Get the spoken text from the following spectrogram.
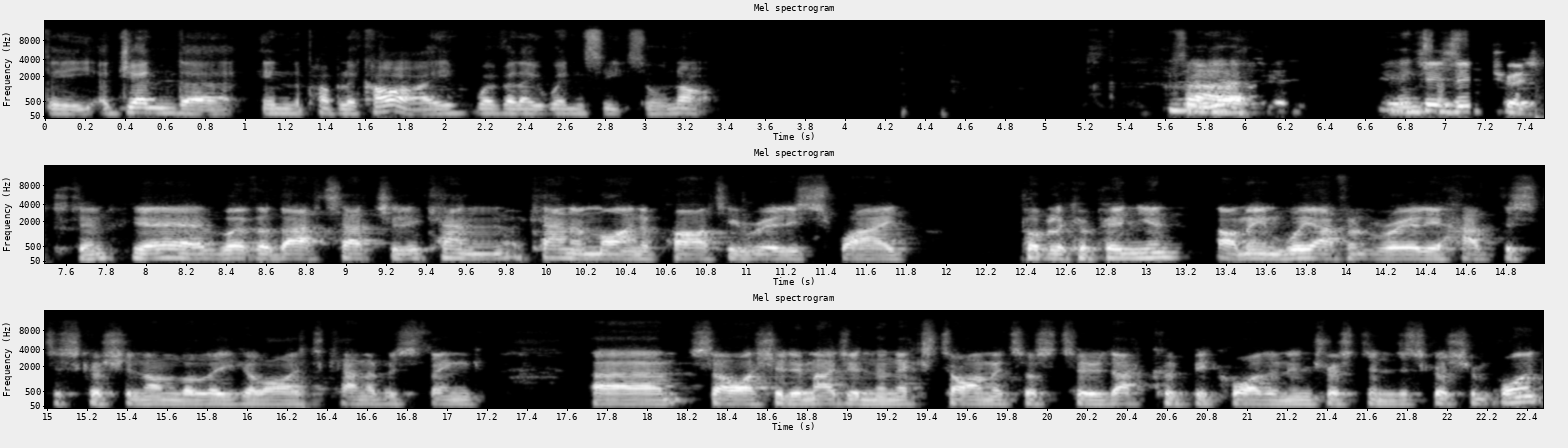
the agenda in the public eye, whether they win seats or not. So, yeah. It is interesting, yeah. Whether that's actually can can a minor party really sway public opinion? I mean, we haven't really had this discussion on the legalized cannabis thing, um, so I should imagine the next time it's us two, that could be quite an interesting discussion point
